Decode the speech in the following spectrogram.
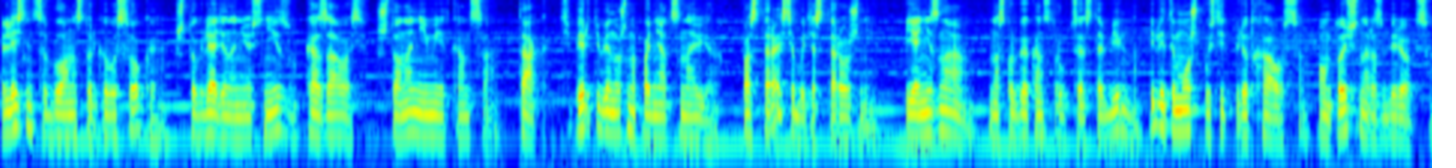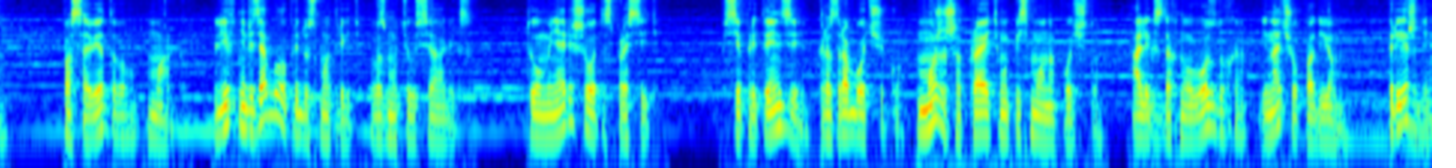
Лестница была настолько высокая, что глядя на нее снизу, казалось, что она не имеет конца. Так, теперь тебе нужно подняться наверх. Постарайся быть осторожнее. Я не знаю, насколько конструкция стабильна, или ты можешь пустить вперед хаоса, он точно разберется. Посоветовал Марк. Лифт нельзя было предусмотреть, возмутился Алекс. Ты у меня решил это спросить? Все претензии к разработчику. Можешь отправить ему письмо на почту. Алекс вздохнул воздуха и начал подъем. Прежде,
